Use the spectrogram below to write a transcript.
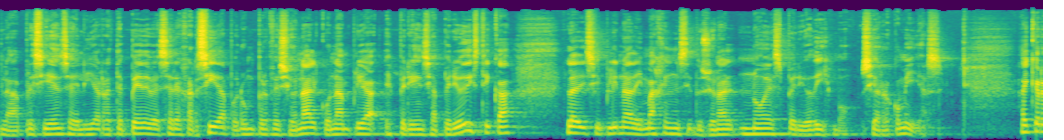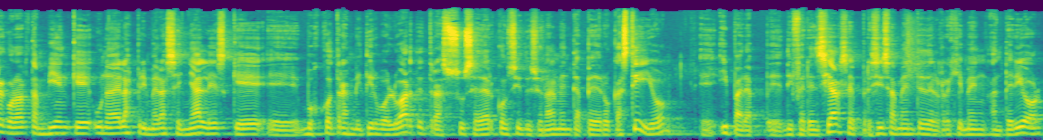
La presidencia del IRTP debe ser ejercida por un profesional con amplia experiencia periodística. La disciplina de imagen institucional no es periodismo, cierro comillas. Hay que recordar también que una de las primeras señales que eh, buscó transmitir Boluarte tras suceder constitucionalmente a Pedro Castillo eh, y para eh, diferenciarse precisamente del régimen anterior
